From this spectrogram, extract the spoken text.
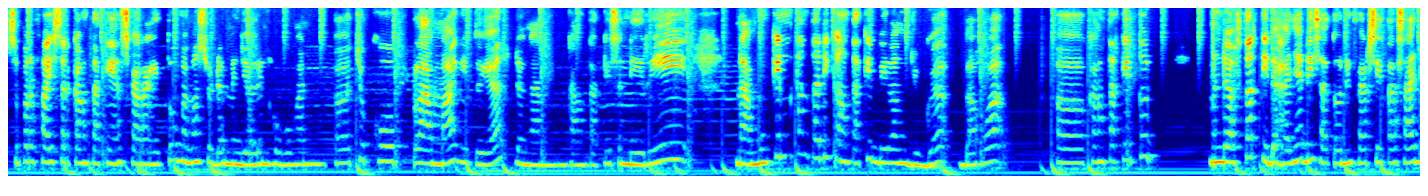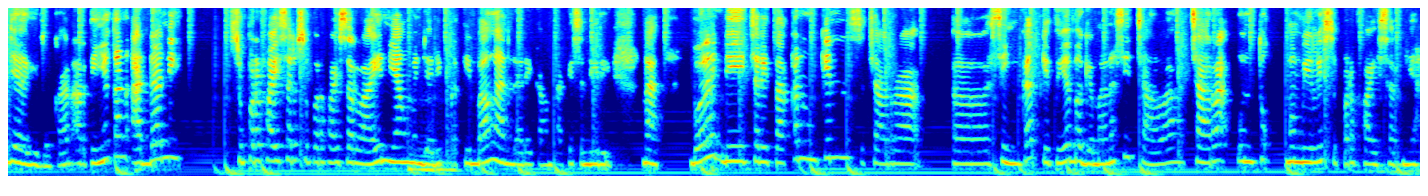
supervisor Kang Taki yang sekarang itu memang sudah menjalin hubungan uh, cukup lama gitu ya dengan Kang Taki sendiri. Nah, mungkin kan tadi Kang Taki bilang juga bahwa uh, Kang Taki itu mendaftar tidak hanya di satu universitas saja gitu kan. Artinya kan ada nih supervisor-supervisor lain yang menjadi hmm. pertimbangan dari Kang Taki sendiri. Nah, boleh diceritakan mungkin secara uh, singkat gitu ya bagaimana sih cara cara untuk memilih supervisornya?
